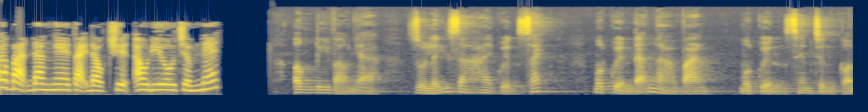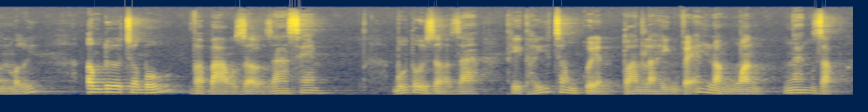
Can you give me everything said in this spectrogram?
Các bạn đang nghe tại đọc audio net Ông đi vào nhà rồi lấy ra hai quyển sách, một quyển đã ngả vàng, một quyển xem chừng còn mới. Ông đưa cho bố và bảo dở ra xem. Bố tôi dở ra thì thấy trong quyển toàn là hình vẽ loằng ngoằng ngang dọc,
